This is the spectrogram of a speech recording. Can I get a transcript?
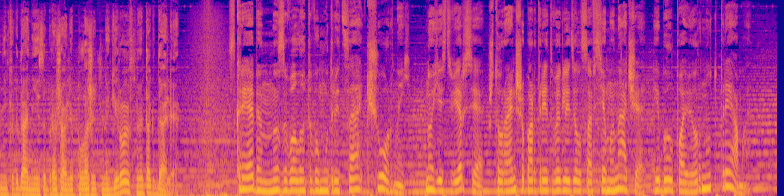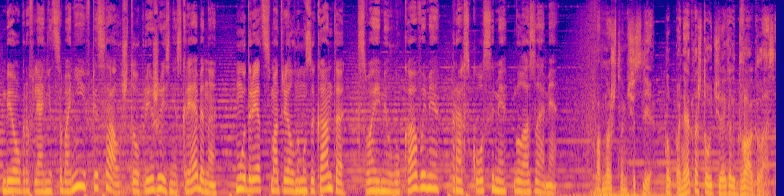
никогда не изображали положительных героев, ну и так далее. Скрябин называл этого мудреца «черный», но есть версия, что раньше портрет выглядел совсем иначе и был повернут прямо. Биограф Леонид Сабанеев писал, что при жизни Скрябина мудрец смотрел на музыканта своими лукавыми, раскосыми глазами – во множественном числе. Ну, понятно, что у человека два глаза.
